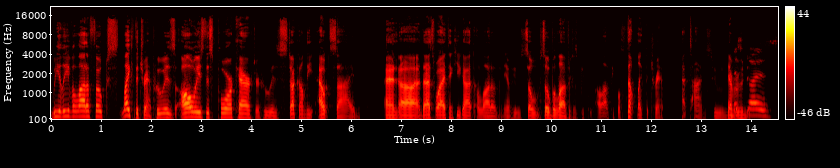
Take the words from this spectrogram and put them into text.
we leave a lot of folks like the tramp, who is always this poor character who is stuck on the outside, and uh, that's why I think he got a lot of you know he was so so beloved because people a lot of people felt like the tramp at times who never this was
